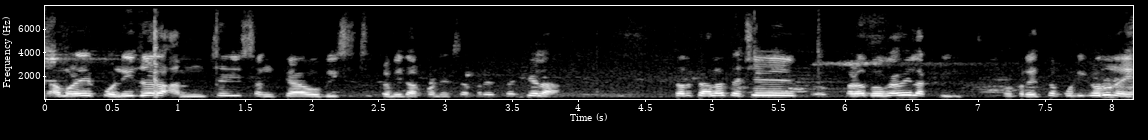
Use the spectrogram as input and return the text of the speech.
त्यामुळे कोणी जर आमची संख्या ओबीसीची कमी दाखवण्याचा प्रयत्न केला तर त्याला त्याचे फळं भोगावे लागतील. तो प्रयत्न कोणी करू नये.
